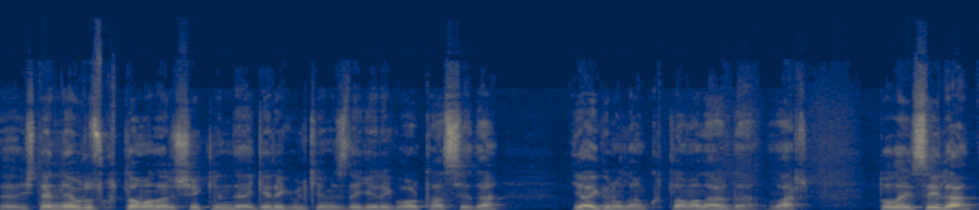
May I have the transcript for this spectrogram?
E, İşte Nevruz kutlamaları şeklinde gerek ülkemizde gerek Orta Asya'da yaygın olan kutlamalar da var. Dolayısıyla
